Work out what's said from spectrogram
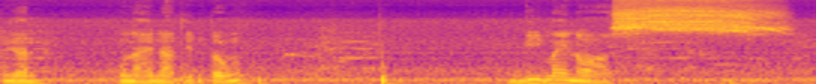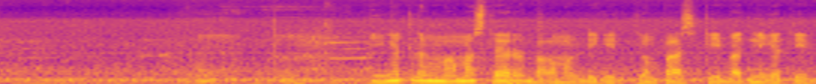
Yan. Unahin natin tong B minus. Ayan. Ingat lang mga master, baka magdikit yung positive at negative.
